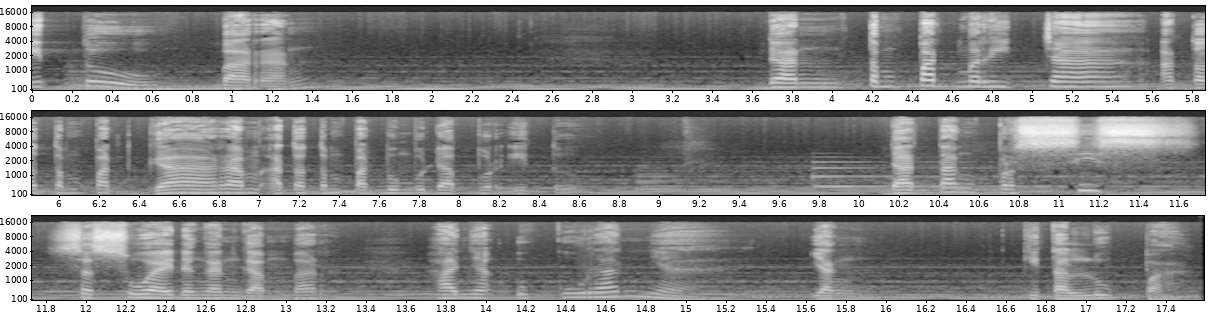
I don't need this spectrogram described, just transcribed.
itu barang, dan tempat merica atau tempat garam atau tempat bumbu dapur itu datang persis sesuai dengan gambar, hanya ukurannya yang kita lupa.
